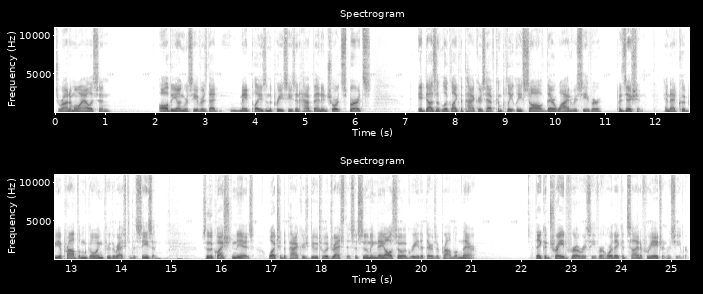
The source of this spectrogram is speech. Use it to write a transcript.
Geronimo Allison, all the young receivers that made plays in the preseason have been in short spurts, it doesn't look like the Packers have completely solved their wide receiver position. And that could be a problem going through the rest of the season. So the question is, what should the Packers do to address this, assuming they also agree that there's a problem there? They could trade for a receiver or they could sign a free agent receiver.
